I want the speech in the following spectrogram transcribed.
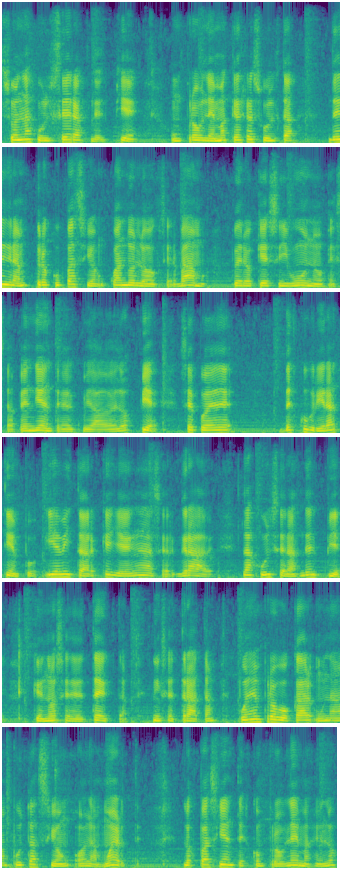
son las úlceras del pie, un problema que resulta de gran preocupación cuando lo observamos, pero que si uno está pendiente del cuidado de los pies, se puede descubrir a tiempo y evitar que lleguen a ser graves. Las úlceras del pie que no se detectan ni se tratan pueden provocar una amputación o la muerte. Los pacientes con problemas en los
